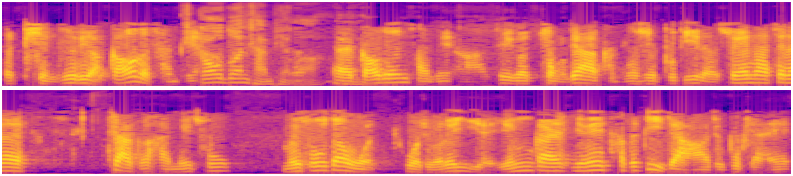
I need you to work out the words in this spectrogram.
呃品质比较高的产品啊，高端产品了。哎，高端产品啊，这个总价肯定是不低的。虽然它现在价格还没出，没出，但我我觉得也应该，因为它的地价啊就不便宜，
